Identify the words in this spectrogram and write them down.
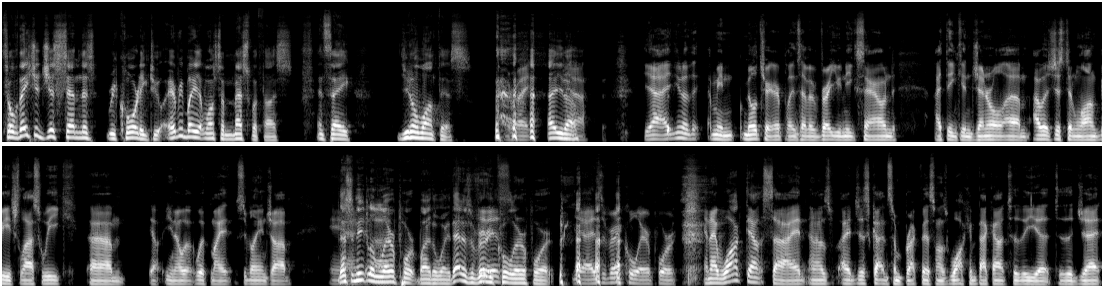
so they should just send this recording to everybody that wants to mess with us and say you don't want this right you know yeah. yeah you know i mean military airplanes have a very unique sound i think in general um, i was just in long beach last week um, you know with my civilian job and, That's a neat little uh, airport, by the way. That is a very is, cool airport. yeah, it's a very cool airport. And I walked outside, and I was I had just gotten some breakfast, and I was walking back out to the uh, to the jet,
